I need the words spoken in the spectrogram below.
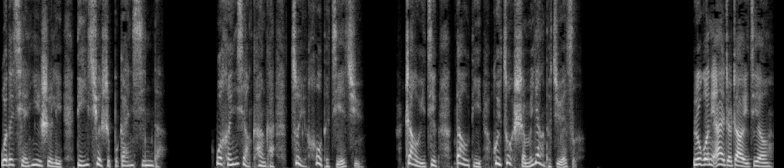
我的潜意识里的确是不甘心的，我很想看看最后的结局，赵以静到底会做什么样的抉择。如果你爱着赵以静，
